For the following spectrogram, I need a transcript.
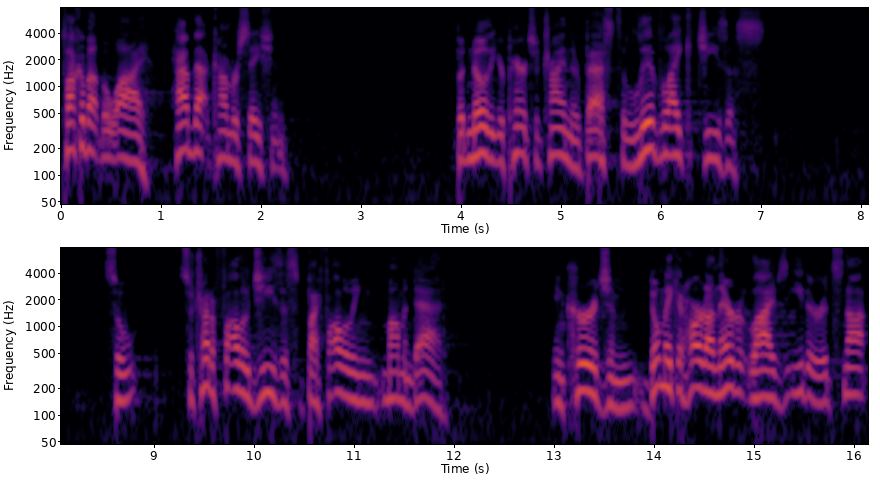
Talk about the why. Have that conversation. But know that your parents are trying their best to live like Jesus. So, so try to follow Jesus by following mom and dad. Encourage them. Don't make it hard on their lives either. It's not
